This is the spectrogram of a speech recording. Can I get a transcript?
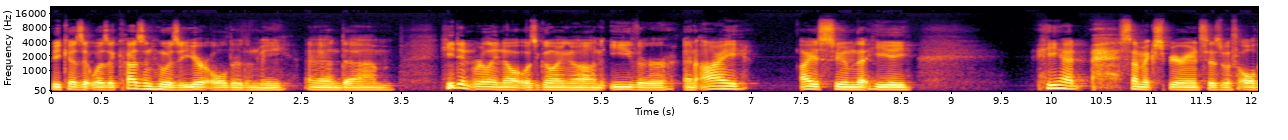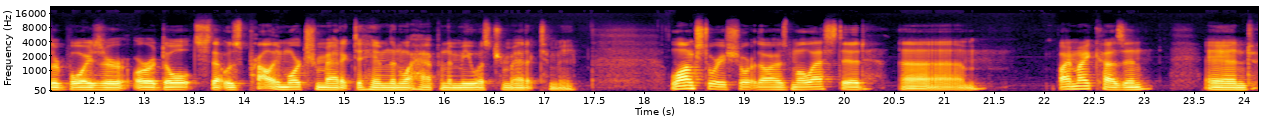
because it was a cousin who was a year older than me, and um, he didn't really know what was going on either. And I, I assumed that he he had some experiences with older boys or, or adults that was probably more traumatic to him than what happened to me was traumatic to me. Long story short, though, I was molested um, by my cousin, and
